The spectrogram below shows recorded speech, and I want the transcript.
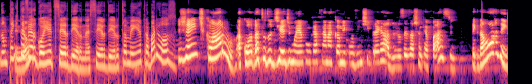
Não tem que Entendeu? ter vergonha de ser herdeiro, né? Ser herdeiro também é trabalhoso. Gente, claro. Acordar todo dia de manhã com café na cama e com 20 empregados. Vocês acham que é fácil? Tem que dar ordem.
